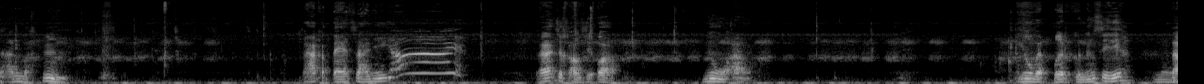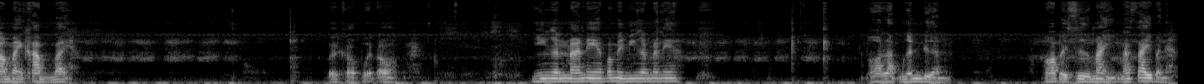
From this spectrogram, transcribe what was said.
สารบ่อืมฝากระแตสายนี้ย้ายแล้วจะเอาสิออก ยูเอายูแบบเปิดขึ้นทั้งสิแม่เราไม่ค้ำไว้เปิดเขาเปิดออก มีเงินมาเนี่ยพอไม่มีเงินมาเนี่ยพอรับเงินเดือน พอไปซื้อไม่มาใส่ปะเนี่ย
